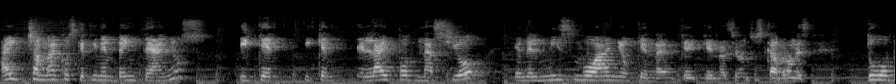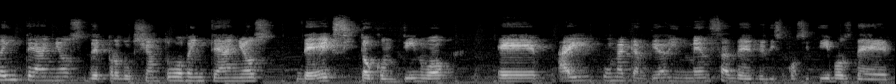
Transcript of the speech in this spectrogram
hay chamacos que tienen 20 años y que, y que el iPod nació en el mismo año que, que, nacieron estos cabrones. Tuvo 20 años de producción, tuvo 20 años de éxito continuo. Eh, hay una cantidad inmensa de, dispositivos de,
